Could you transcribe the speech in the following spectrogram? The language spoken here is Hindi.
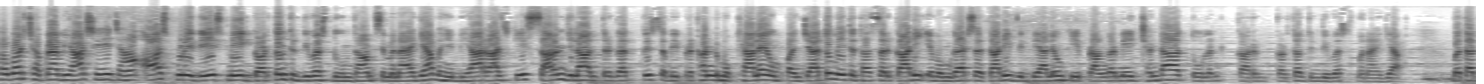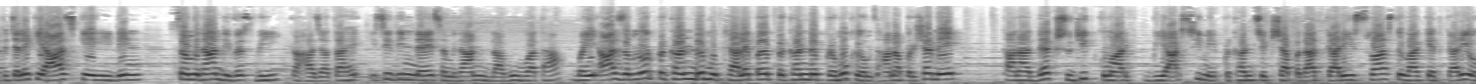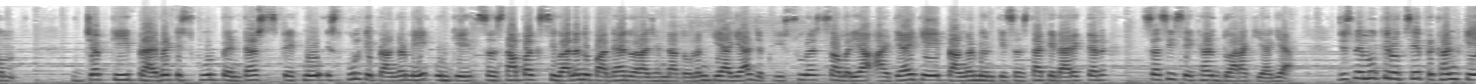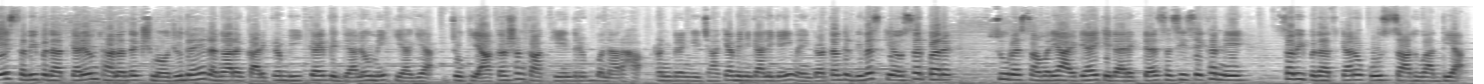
खबर छपरा बिहार से है, जहाँ आज पूरे देश में गणतंत्र दिवस धूमधाम से मनाया गया। वहीं बिहार राज्य के सारण जिला अंतर्गत सभी प्रखंड मुख्यालय एवं पंचायतों में तथा सरकारी एवं गैर सरकारी विद्यालयों के प्रांगण में झंडा तोलन कर गणतंत्र दिवस मनाया गया। बताते चले कि आज के ही दिन संविधान दिवस भी कहा जाता है। इसी दिन नए संविधान लागू हुआ था। वहीं आज जमनौर प्रखंड मुख्यालय पर प्रखंड प्रमुख एवं थाना परिसर में थाना अध्यक्ष सुजीत कुमार, बीआरसी में प्रखंड शिक्षा पदाधिकारी, स्वास्थ्य विभाग के अधिकारी एवं जबकि private school painters techno school के प्रांगण में उनके संस्थापक शिवानंद उपाध्याय द्वारा झंडा तोलन किया गया, जबकि सूरज सामरिया आईटीआई के प्रांगण में उनके संस्था के डायरेक्टर शशि शेखर द्वारा किया गया, जिसमें मुख्य रूप से प्रखंड के सभी पदाधिकारी एवं थानाध्यक्ष मौजूद रहे। रंगारंग कार्यक्रम भी कई विद्यालयों में किया गया, जो कि आकर्षण का केंद्र बना रहा। रंग बिरंगी झांकियाँ भी निकाली गई। वहीं गणतंत्र दिवस के अवसर पर सूरज सामरिया आईटीआई के डायरेक्टर शशि शेखर ने सभी पदाधिकारियों को साधुवाद दिया।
